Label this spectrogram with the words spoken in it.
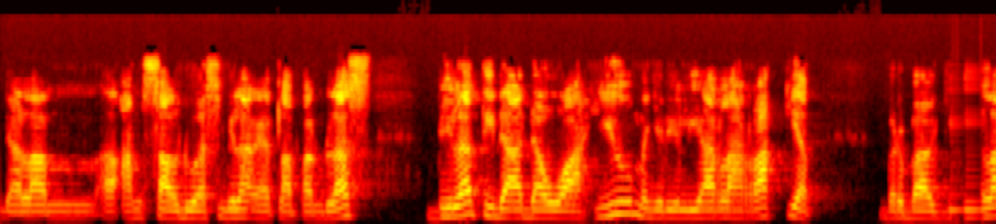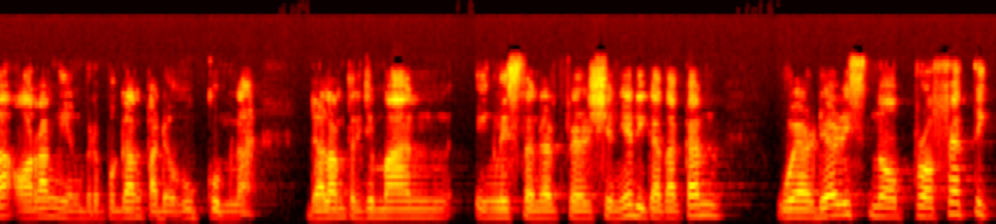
dalam eh, Amsal 29 ayat 18, bila tidak ada wahyu menjadi liarlah rakyat, berbagilah orang yang berpegang pada hukum. Nah, dalam terjemahan English Standard Version-nya dikatakan where there is no prophetic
